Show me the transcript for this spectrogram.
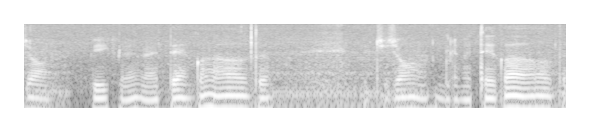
311 kilometre kaldı 310 kilometre kaldı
